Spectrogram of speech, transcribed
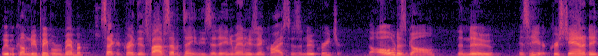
we become new people. Remember? 2 Corinthians 5.17. He said, any man who's in Christ is a new creature. The old is gone. The new is here. Christianity,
